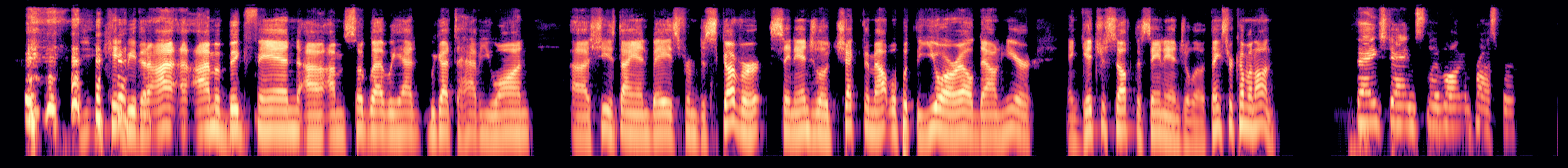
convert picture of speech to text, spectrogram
you you can't be there. I, I'm a big fan. Uh, I'm so glad we had we got to have you on. Uh, she is Diane Bays from Discover San Angelo. Check them out. We'll put the URL down here and get yourself to San Angelo. Thanks for coming on. Thanks james live long and prosper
